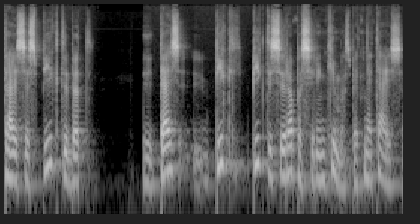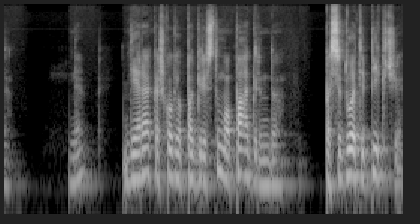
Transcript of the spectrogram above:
teisės pykti, bet teis, pyk, pyktis yra pasirinkimas, bet ne teisė. Ne? Nėra kažkokio pagristumo pagrindo pasiduoti pykčiui.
